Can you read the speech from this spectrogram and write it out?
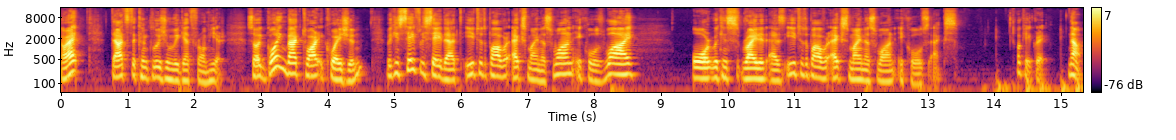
All right, that's the conclusion we get from here. So going back to our equation, we can safely say that e to the power x minus 1 equals y, or we can write it as e to the power x minus 1 equals x. Okay, great. Now,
